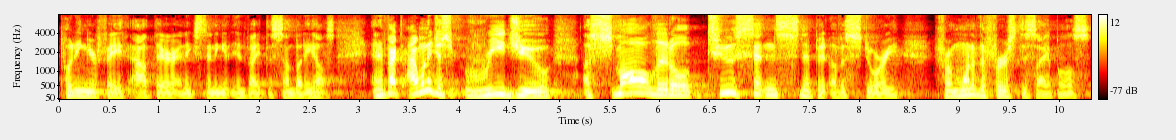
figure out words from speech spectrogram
putting your faith out there and extending an invite to somebody else. And in fact, I want to just read you a small little two sentence snippet of a story from one of the first disciples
